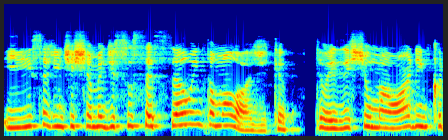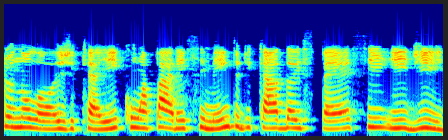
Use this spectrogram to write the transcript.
E isso a gente chama de sucessão entomológica. Então existe uma ordem cronológica aí com o aparecimento de cada espécie e de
